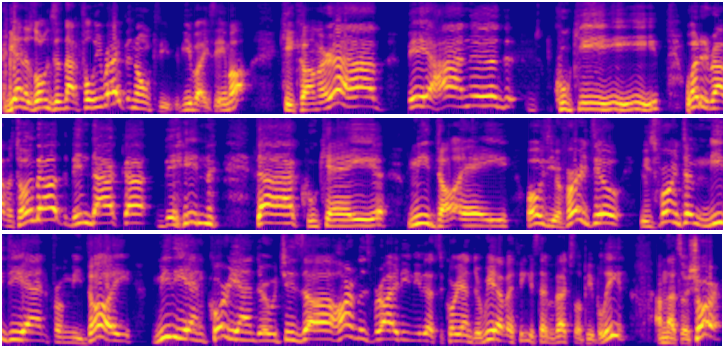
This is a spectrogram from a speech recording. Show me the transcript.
Again, as long as it's not fully ripe, and no one can eat it. If you buy ki kamarav, Behanad cookie. What did Rav talking about? Bin daka bin da kuke midai. What was he referring to? He was referring to midian from midai, midian coriander, which is a harmless variety. Maybe that's the coriander we have. I think it's type of vegetable people eat. I'm not so sure,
